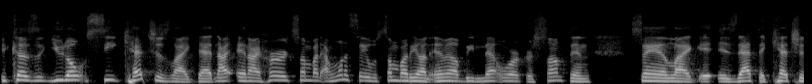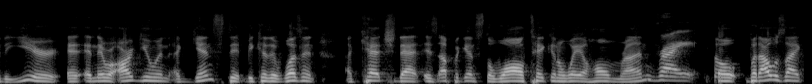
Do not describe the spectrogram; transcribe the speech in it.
Because you don't see catches like that. And I, and I heard somebody, I want to say it was somebody on MLB Network or something saying like, is that the catch of the year? And, and they were arguing against it because it wasn't a catch that is up against the wall, taking away a home run. Right. So, but I was like,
